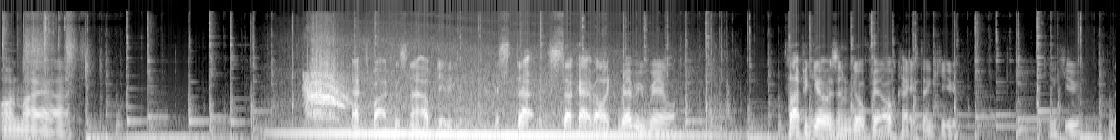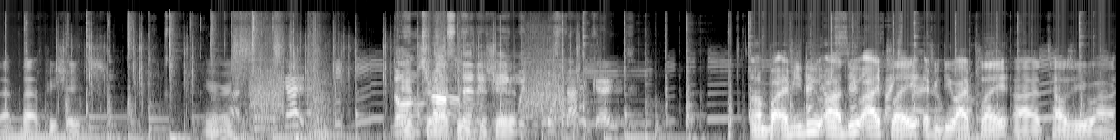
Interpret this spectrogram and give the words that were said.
on my uh Xbox. It's not updating. It's stuck, it's stuck at like Rebby Rail. Flappy Goat is in Goat Fail. Okay, thank you, thank you. That that appreciates your. Goat. Don't Answer, I trust do appreciate anything with Is that a goat? Um, but if you do uh do I play, if you do I play, uh, it tells you uh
